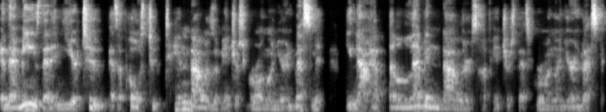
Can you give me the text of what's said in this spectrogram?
And that means that in year two, as opposed to $10 of interest growing on your investment, you now have $11 of interest that's growing on your investment.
